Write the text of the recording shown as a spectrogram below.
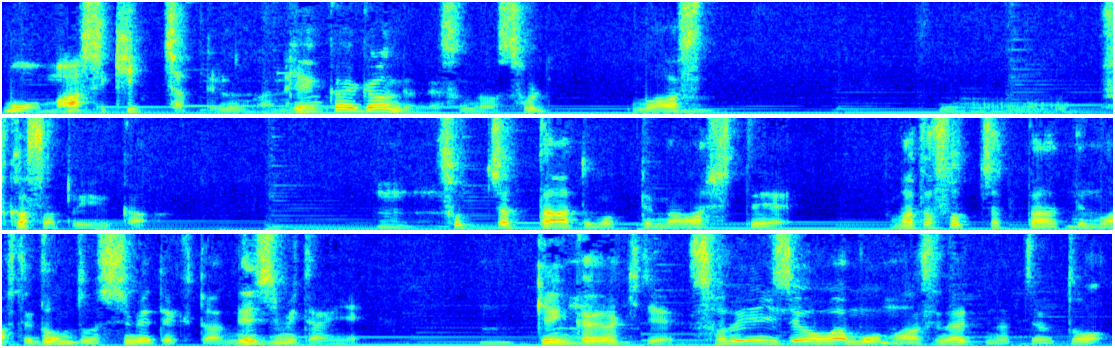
もう回し切っちゃってう、るとかね。限界があるんだよねその反り回す、うんその深さというかうん。反っちゃったと思って回してまた反っちゃったって回してどんどん締めていくとネジみたいにうん限界が来て、それ以上はもう回せないってなっちゃうと、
